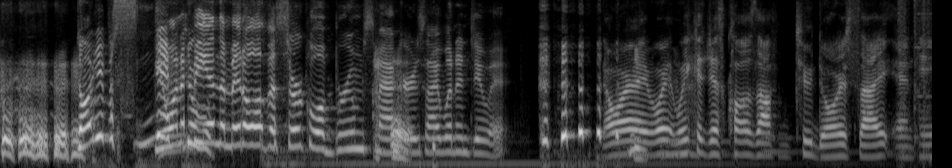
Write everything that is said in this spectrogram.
Don't even sniff If you want to be room. in the middle of a circle of broom smackers, I wouldn't do it. Don't worry, we, we could just close off two doors, right? And he,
